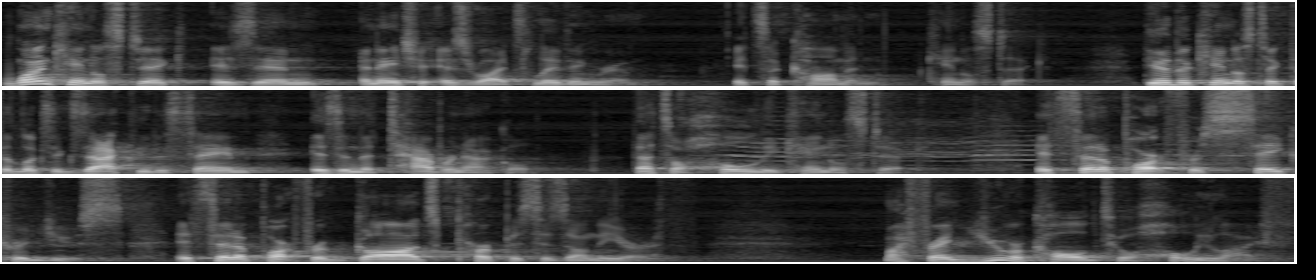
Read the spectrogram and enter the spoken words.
One candlestick is in an ancient Israelite's living room, it's a common candlestick. The other candlestick that looks exactly the same is in the tabernacle. That's a holy candlestick. It's set apart for sacred use, it's set apart for God's purposes on the earth. My friend, you are called to a holy life.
